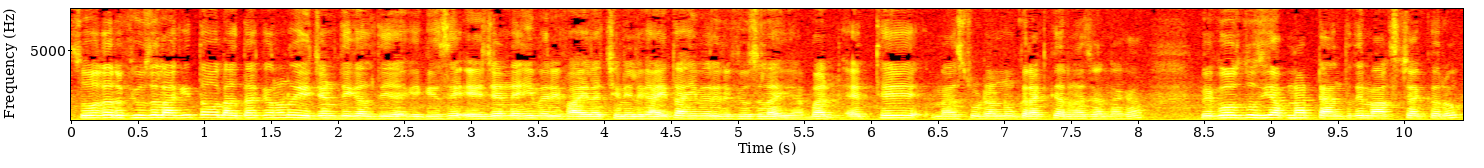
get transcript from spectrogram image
ਸੋ ਅਗਰ ਰਿਫਿਊਜ਼ਲ ਆ ਗਈ ਤਾਂ ਉਹ ਲੱਗਦਾ ਕਿ ਉਹਨਾਂ ਨੂੰ ਏਜੰਟ ਦੀ ਗਲਤੀ ਹੈਗੀ, ਕਿਸੇ ਏਜੰਟ ਨੇ ਹੀ ਮੇਰੀ ਫਾਈਲ ਅੱਛੀ ਨਹੀਂ ਲਗਾਈ, ਤਾਂ ਹੀ ਮੇਰੀ ਰਿਫਿਊਜ਼ਲ ਆਈ ਆ। ਬਟ ਇੱਥੇ ਮੈਂ ਸਟੂਡੈਂਟ ਨੂੰ ਕਰੈਕਟ ਕਰਨਾ ਚਾਹੁੰਦਾਗਾ ਬਿਕੋਜ਼ ਤੁਸੀਂ ਆਪਣਾ 10th ਦੇ ਮਾਰਕਸ ਚੈੱਕ ਕਰੋ।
